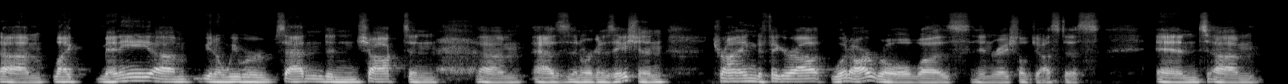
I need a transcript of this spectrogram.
Um, like many, um, you know, we were saddened and shocked, and um, as an organization, trying to figure out what our role was in racial justice. And um,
